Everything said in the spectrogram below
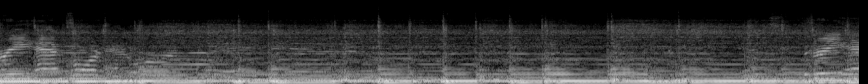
Three, and four, and one. Three, and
